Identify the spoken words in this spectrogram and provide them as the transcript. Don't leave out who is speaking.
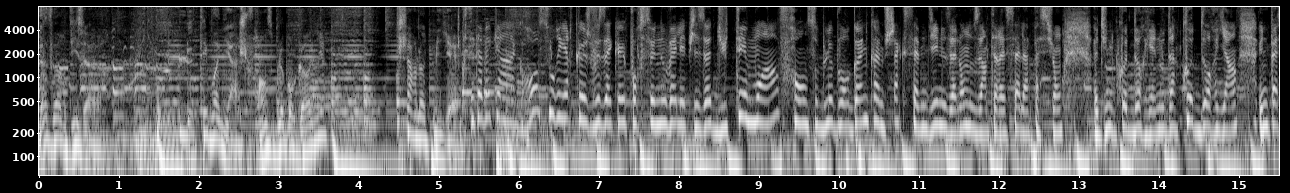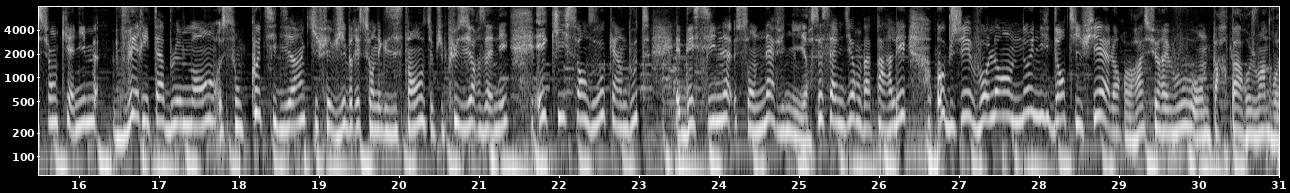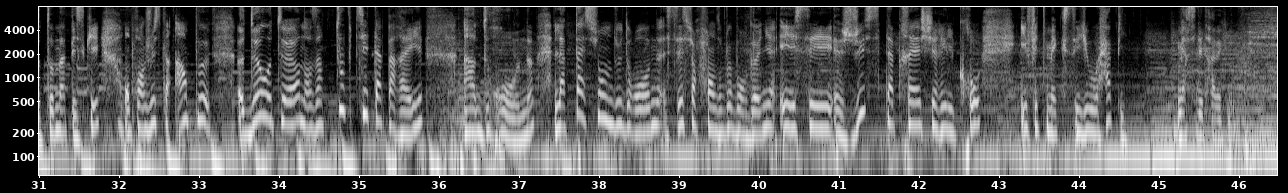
Speaker 1: 9h10h. Le témoignage France Bleu Bourgogne.
Speaker 2: C'est avec un grand sourire que je vous accueille pour ce nouvel épisode du Témoin France Bleu Bourgogne. Comme chaque samedi, nous allons nous intéresser à la passion d'une côte d'Orienne ou d'un côte d'Orien. Une passion qui anime véritablement son quotidien, qui fait vibrer son existence depuis plusieurs années et qui, sans aucun doute, dessine son avenir. Ce samedi, on va parler objets volants non identifiés. Alors, rassurez-vous, on ne part pas rejoindre Thomas Pesquet. On prend juste un peu de hauteur dans un tout petit appareil, un drone. La passion du drone, c'est sur France Bleu Bourgogne et c'est juste après Cheryl Crow, If It Makes You Happy. Merci d'être avec nous.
